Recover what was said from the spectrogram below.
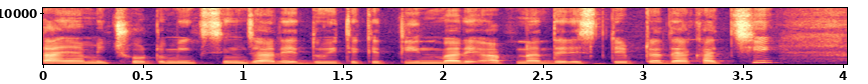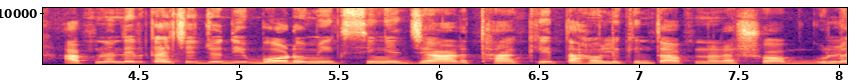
তাই আমি ছোট মিক্সিং জারে দুই থেকে তিনবারে আপনাদের স্টেপটা দেখাচ্ছি। আপনাদের কাছে যদি বড় মিক্সিংয়ের জার থাকে, তাহলে কিন্তু আপনারা সবগুলো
